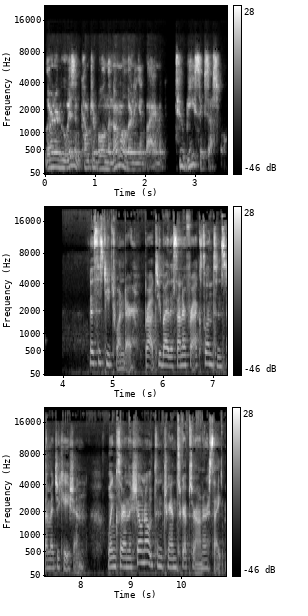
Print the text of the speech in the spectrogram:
learner who isn't comfortable in the normal learning environment to be successful. This is Teach Wonder, brought to you by the Center for Excellence in STEM Education. Links are in the show notes and transcripts are on our site.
